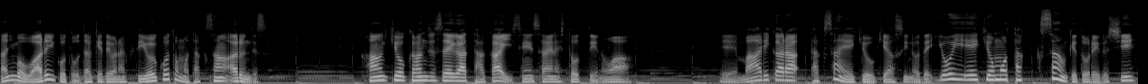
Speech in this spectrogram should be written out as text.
何も悪いことだけではなくて良いこともたくさんあるんです。環境感受性が高い繊細な人っていうのは、えー、周りからたくさん影響を受けやすいので良い影響もたくさん受け取れるし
